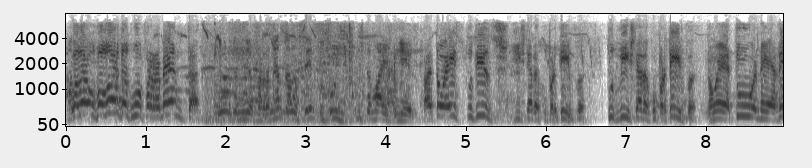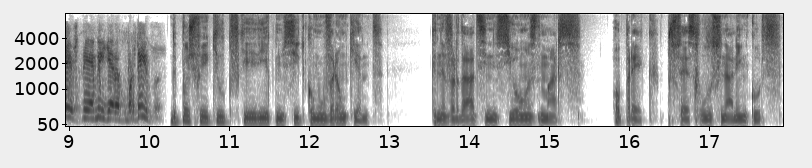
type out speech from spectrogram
Qual é o valor da tua ferramenta? O valor da minha ferramenta não sei porque hoje custa mais dinheiro. Ah, então é isso que tu dizes. Isto é da cooperativa. Tudo isto é da cooperativa. Não é a tua, nem a deste, nem a minha, é da cooperativa. Depois foi aquilo que ficaria conhecido como o Verão Quente, que na verdade se iniciou 11 de março. O PREC, processo revolucionário em curso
